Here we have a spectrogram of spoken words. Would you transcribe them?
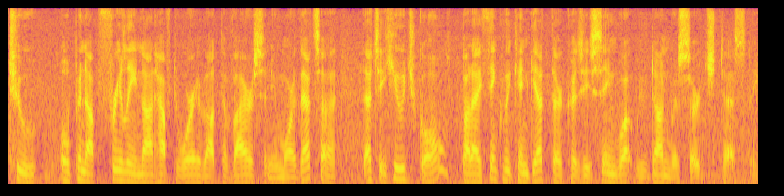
to open up freely and not have to worry about the virus anymore. That's a, that's a huge goal, but I think we can get there because he's seen what we've done with surge testing.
